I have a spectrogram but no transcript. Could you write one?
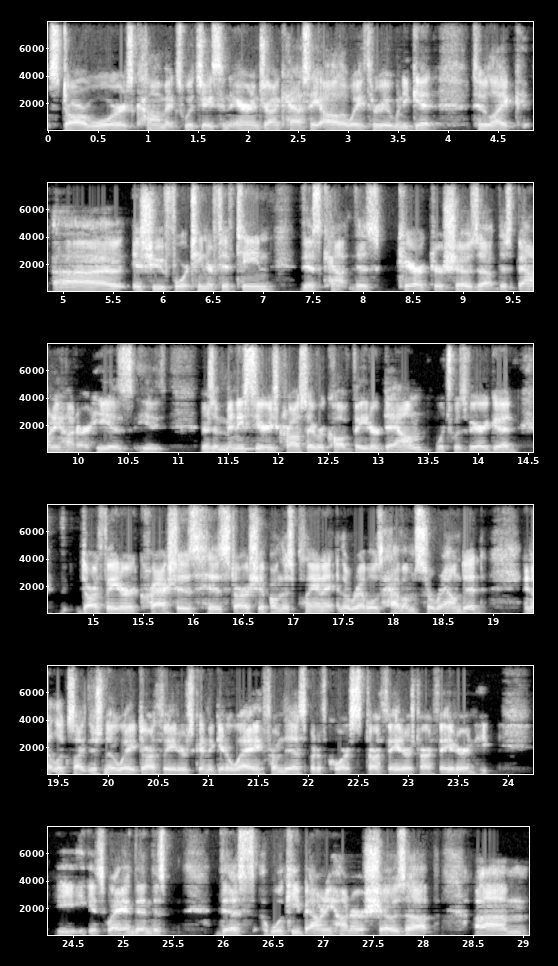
Star Wars comics with Jason Aaron and John Cassaday all the way through. When you get to like uh, issue fourteen or fifteen, this count this character shows up. This bounty hunter. He is he. there's a mini series crossover called Vader Down, which was very good. Darth Vader crashes his starship on this planet, and the rebels have him surrounded. And it looks like there's no way Darth Vader's going to get away from this. But of course, Darth Vader is Darth Vader, and he he, he gets away. And then this this Wookiee bounty hunter shows up. Um,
